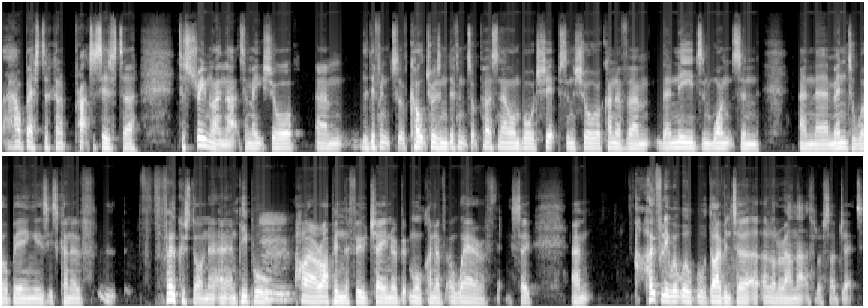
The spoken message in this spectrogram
how best to kind of practices to to streamline that to make sure um, the different sort of cultures and different sort of personnel on board ships and shore kind of um, their needs and wants and and their mental well-being is is kind of focused on it and, and people mm. higher up in the food chain are a bit more kind of aware of things so um, hopefully we'll, we'll, we'll dive into a, a, lot around that sort of subject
